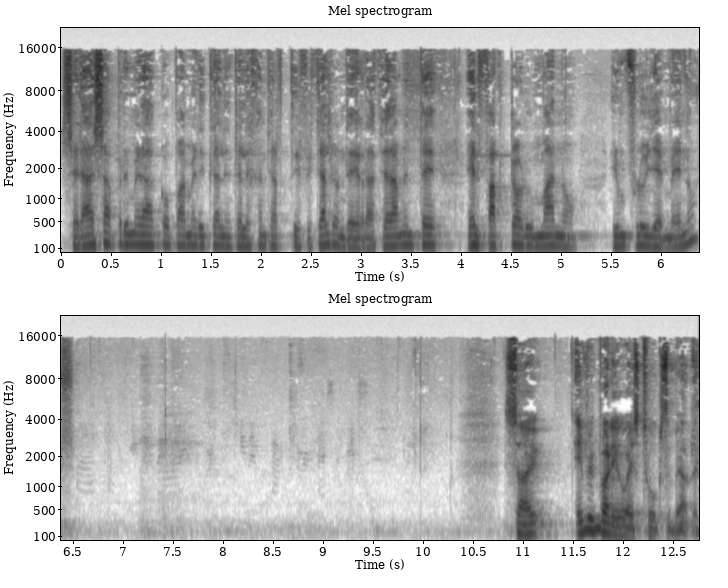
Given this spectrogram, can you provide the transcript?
¿Será esa primera Copa América de la inteligencia artificial donde desgraciadamente el factor humano influye menos? So everybody always talks about the,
